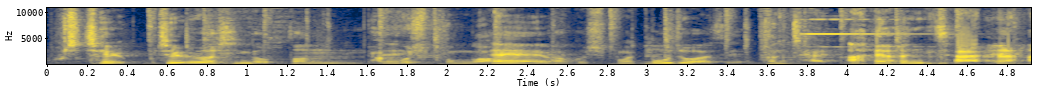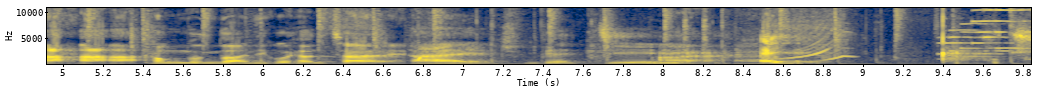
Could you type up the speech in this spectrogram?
혹시 제일 제일 좋아하시는 게 어떤 받고 싶은 거? 네 받고 싶은 거. 뭐 좋아하세요? 현찰. 아 현찰. 현금도 아니고 현찰. 아이 준비했지. 아. 에이. 고추.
